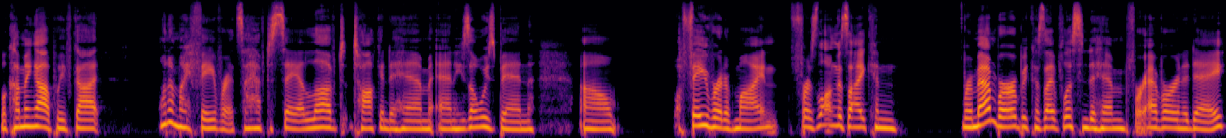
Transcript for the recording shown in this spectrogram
Well, coming up, we've got one of my favorites, I have to say. I loved talking to him, and he's always been uh, a favorite of mine for as long as I can remember because I've listened to him forever and a day.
